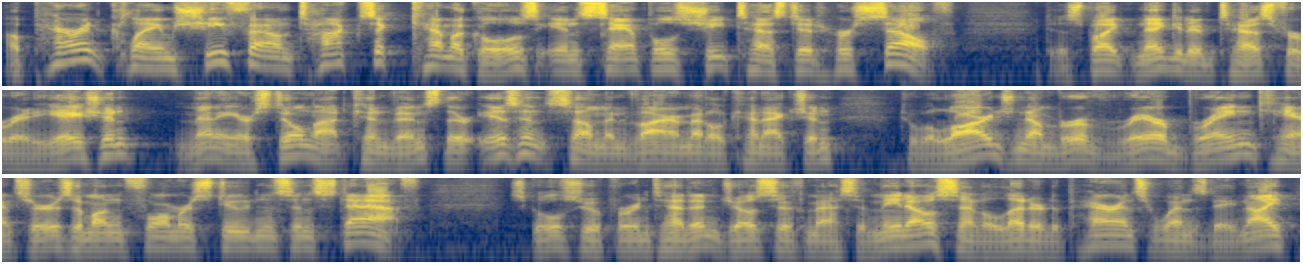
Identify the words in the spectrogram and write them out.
A parent claims she found toxic chemicals in samples she tested herself. Despite negative tests for radiation, many are still not convinced there isn't some environmental connection to a large number of rare brain cancers among former students and staff. School Superintendent Joseph Massimino sent a letter to parents Wednesday night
